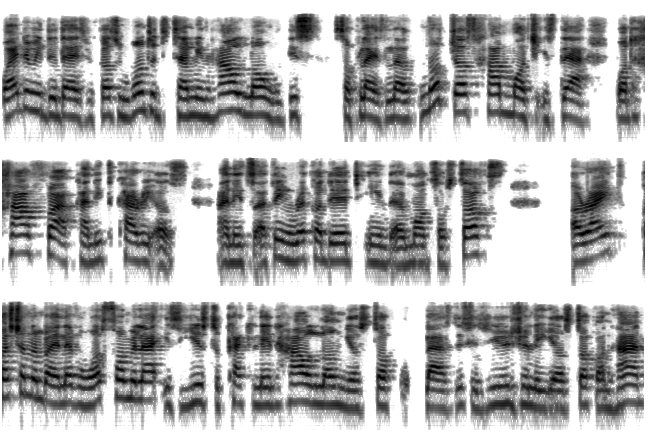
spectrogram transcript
why do we do that? Is because we want to determine how long this supply is left, not just how much is there, but how far can it carry us? And it's, I think, recorded in the months of stocks. All right. Question number 11 What formula is used to calculate how long your stock will last? This is usually your stock on hand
